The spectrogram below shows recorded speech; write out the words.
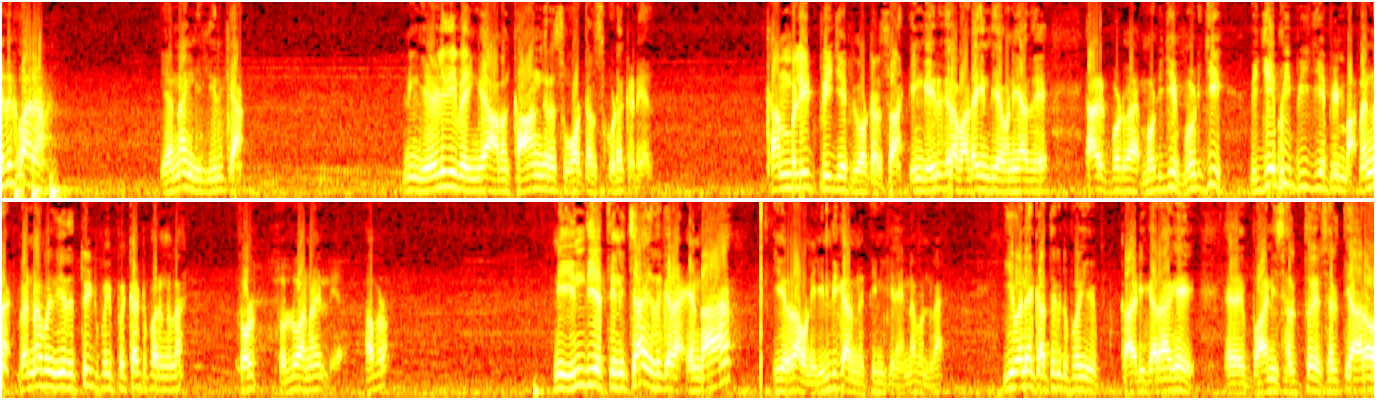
எதுக்கு வரேன்? ஏன்னா இங்க இருக்கான். நீங்க எழுதி வைங்க அவன் காங்கிரஸ் ஓட்டர்ஸ் கூட கிடையாது. கம்ப்ளீட் பிஜேபி ஓட்டர்ஸ் தான். இங்க இருக்கிற வட இந்தியவனையாவது யாருக்கு போடுவேன் முடிஜி முடிஜி பிஜேபி பிஜேபி என்ன வேணா இதை தூக்கி போய் போய் கேட்டு பாருங்களேன். சொல் சொல்லுவானா இல்லையா? அப்புறம்? நீ இந்திய திணிச்சா எதுக்குற? ஏண்டா? இருடா உன்னை இந்திக்காரனை திணிக்கிறேன். என்ன பண்ணுவேன் இவனே கத்துக்கிட்டு போய் காடிக்கராக பாணி செலுத்து செலுத்தியாரோ?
